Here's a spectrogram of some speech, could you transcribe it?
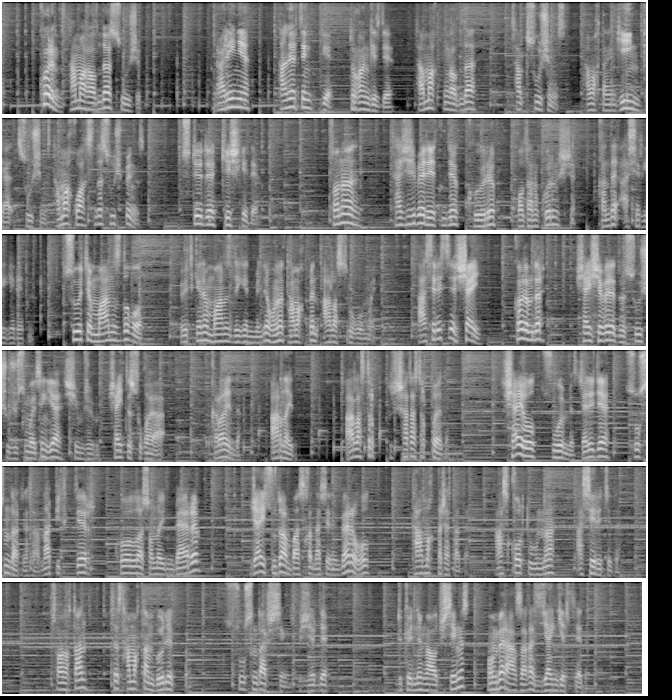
Көріңіз тамақ алдында су ішіп. Әрине таңертеңге тұрған кезде тамақтың алдында су ішіңіз. Тамақтан кейін су ішіңіз. Тамақ уақытысында су ішпеңіз. Түсте де кешке де. Соны тәжірибе ретінде көріп қолданып көріңізші қандай әсерге келетін. Су өте маңызды ғой. Өйткені маңыз дегенмен де оны тамақпен араластыруға болмайды. Әсіресе шай. Көп адамдар шай іше береді су ішіп жүрсің ба десең иә ішіп жүрмін. Шайды суға қалай енді арнайды. Араластырып шатастырып қояды. Шай ол су емес. Және де сусындар жаңағы напитоктер кола сондайдың бәрі жай судан басқа нәрсенің бәрі ол тамаққа жатады. Ас қорытуына әсер етеді. Сондықтан сіз тамақтан бөлек бір сусындар ішсеңіз бұл жерде дүкеннен алып ішсеңіз оның бәрі ағзаға зиян келтіреді.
